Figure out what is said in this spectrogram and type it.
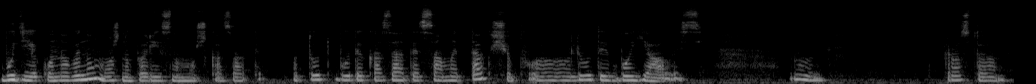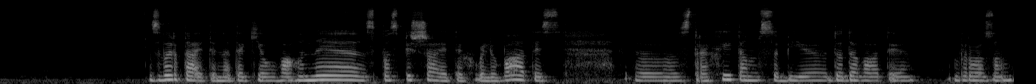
будь-яку новину можна по-різному ж казати. Отут буде казати саме так, щоб е, люди боялись. Ну, просто звертайте на таке увагу, не поспішайте хвилюватись, е, страхи там собі додавати в розум,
